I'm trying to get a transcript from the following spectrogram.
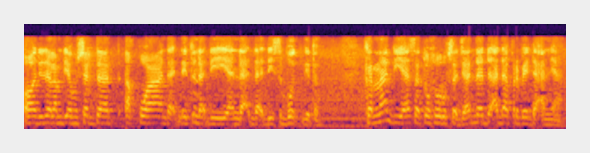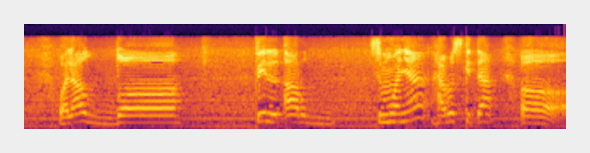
Oh di dalam dia musyaddad aqwa itu tidak di tidak, disebut gitu. Karena dia satu huruf saja tidak ada perbedaannya. Walau dha fil ard. Semuanya harus kita uh,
